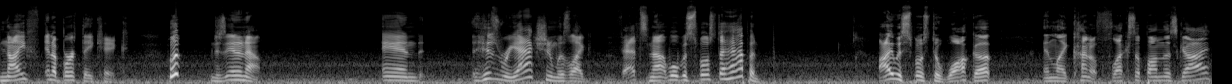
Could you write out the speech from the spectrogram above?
knife in a birthday cake, whoop, just in and out. And his reaction was like, "That's not what was supposed to happen." I was supposed to walk up and like kind of flex up on this guy,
